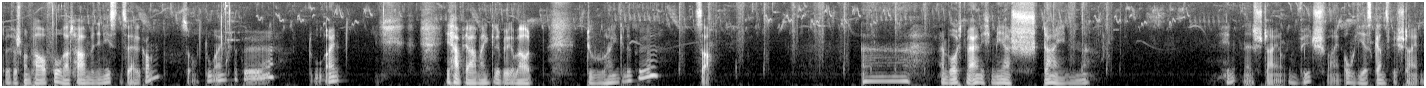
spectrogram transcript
Damit wir schon mal ein paar auf Vorrat haben, wenn die nächsten Zwerge kommen. So, du ein Knüppel. Du ein... Ja, wir haben einen Knüppel gebaut. du ein Knüppel? So. Äh, dann bräuchten wir eigentlich mehr Stein. Ne? Hinten ist Stein und ein Wildschwein. Oh, hier ist ganz viel Stein.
